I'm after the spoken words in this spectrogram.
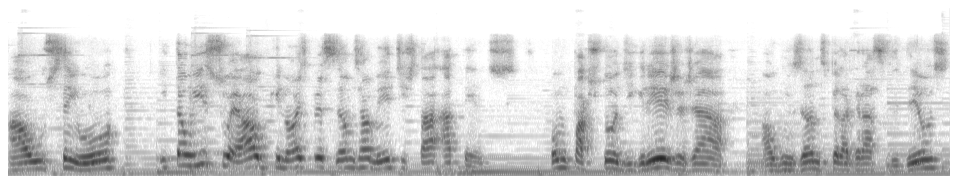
ao Senhor. Então isso é algo que nós precisamos realmente estar atentos. Como pastor de igreja já há alguns anos pela graça de Deus,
